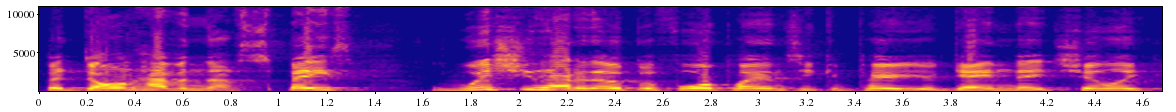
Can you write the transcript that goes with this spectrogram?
but don't have enough space. Wish you had an open floor plan so you can prepare your game day chili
